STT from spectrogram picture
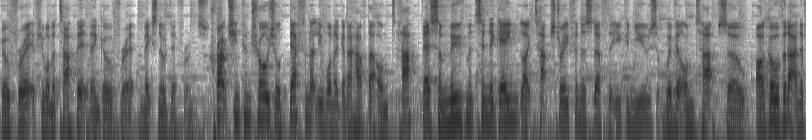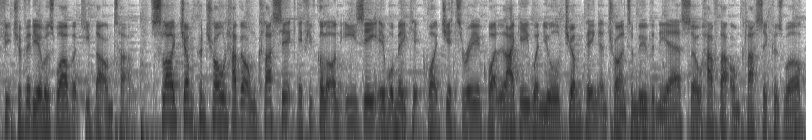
go for it. If you want to tap it, then go for it. Makes no difference. Crouching controls, you'll definitely want to going to have that on tap. There's some movements in the game, like tap strafing and stuff that you can use with it on tap. So I'll go over that in a future video as well, but keep that on tap. Slide jump control, have it on classic. If you've got it on easy, it will make it quite jittery and quite laggy when you're jumping and trying to move in the air. So have that on classic as well.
